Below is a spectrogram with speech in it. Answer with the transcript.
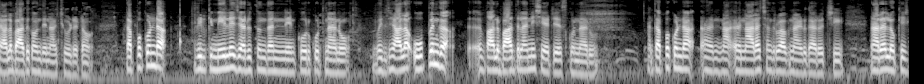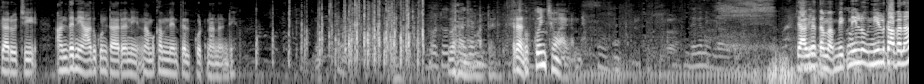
చాలా బాధగా ఉంది నాకు చూడటం. తప్పకుండా వీళ్ళకి మేలే జరుగుతుందని నేను కోరుకుంటున్నాను. వీళ్ళు చాలా ఓపెన్గా వాళ్ళ బాధలన్నీ షేర్ చేసుకున్నారు. తప్పకుండా నారా చంద్రబాబు నాయుడు గారు వచ్చి నారా లోకేష్ గారు వచ్చి అందరినీ ఆదుకుంటారని నమ్మకం నేను తెలుపుకుంటున్నానండి. కొంచెం ఆగండి. జాగ్రత్త అమ్మా. మీకు నీళ్ళు నీళ్ళు కావాలా?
